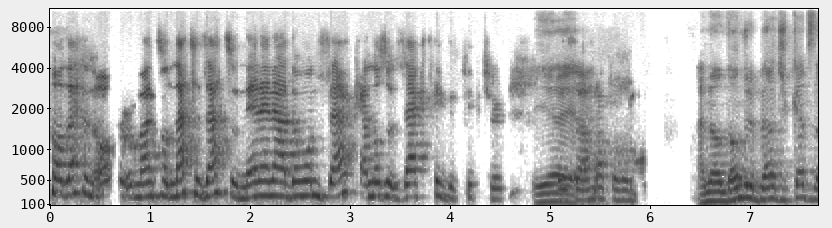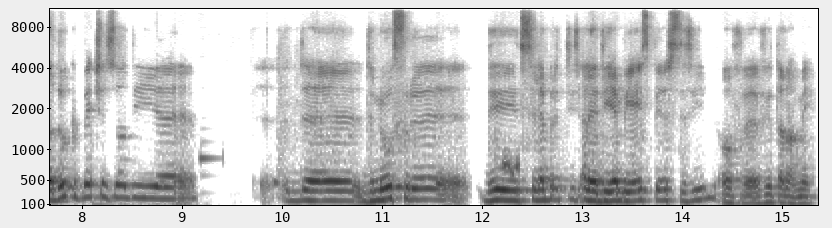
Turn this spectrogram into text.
dat was echt een awkward moment. Zo net gezegd, zo nee, nee, nee, I don't want Zach. En dan zo, Zach, take the picture. Ja, dat is ja. grappig. En aan de andere Belgian Cats, dat ook een beetje zo die... Uh, de, de nood voor uh, die celebrities, allee, die NBA-spelers te zien? Of uh, viel dat nog mee?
